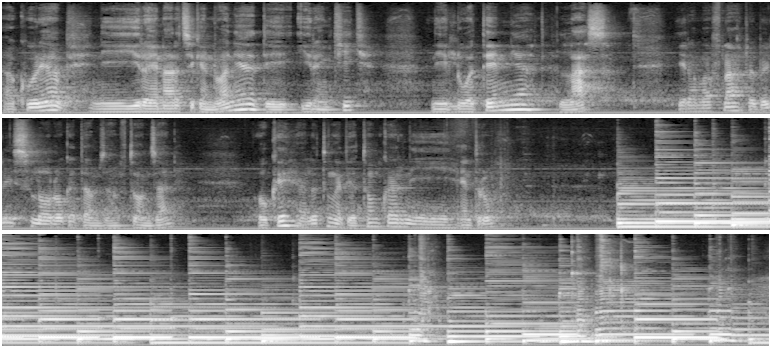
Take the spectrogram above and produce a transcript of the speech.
Akory aby, ny hira ianarantsika androany dia hira an-kika. Ny lohateniny, Lasa. Hira mahafinaritra be ilay slow rock tamin'izany fotoana izany. Ok, aleo tonga dia atomiko ary ny intro.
